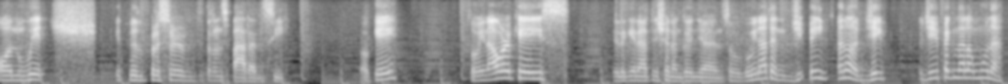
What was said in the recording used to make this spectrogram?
on which it will preserve the transparency. Okay? So in our case, nilagyan natin siya ng ganyan. So gawin natin JPEG, ano, JPEG na lang muna.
